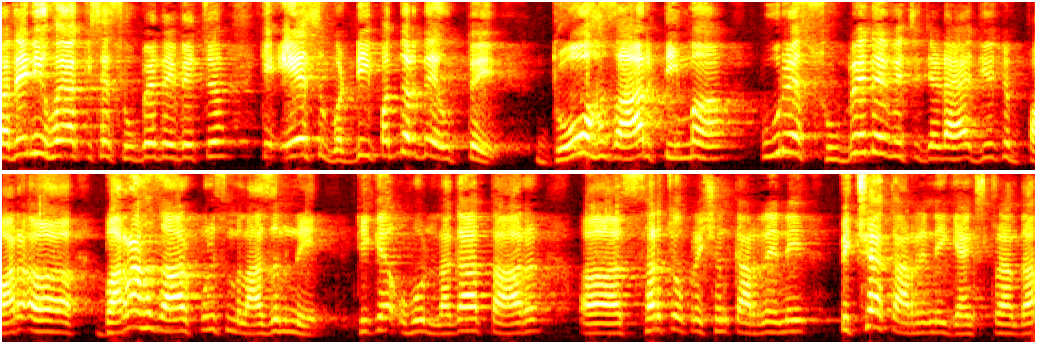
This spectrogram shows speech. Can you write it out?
ਕਦੇ ਨਹੀਂ ਹੋਇਆ ਕਿਸੇ ਸੂਬੇ ਦੇ ਵਿੱਚ ਕਿ ਇਸ ਵੱਡੀ ਪੱਧਰ ਦੇ ਉੱਤੇ 2000 ਟੀਮਾਂ ਪੂਰੇ ਸੂਬੇ ਦੇ ਵਿੱਚ ਜਿਹੜਾ ਹੈ ਜਿਹਦੇ ਚ 12 ਅ, 12000 ਪੁਲਿਸ ਮੁਲਾਜ਼ਮ ਨੇ ਠੀਕ ਹੈ ਉਹ ਲਗਾਤਾਰ ਸਰਚ ਆਪਰੇਸ਼ਨ ਕਰ ਰਹੇ ਨੇ ਪਿੱਛਾ ਕਰ ਰਹੇ ਨੇ ਗੈਂਗਸਟਰਾਂ ਦਾ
